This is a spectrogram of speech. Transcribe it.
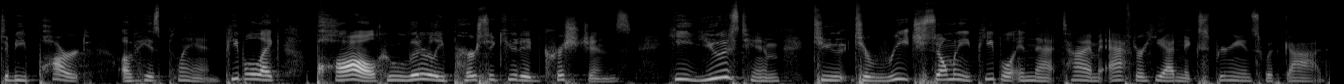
to be part of his plan. People like Paul, who literally persecuted Christians, he used him to, to reach so many people in that time after he had an experience with God.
